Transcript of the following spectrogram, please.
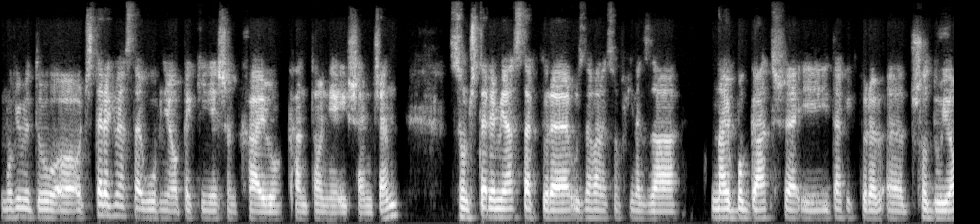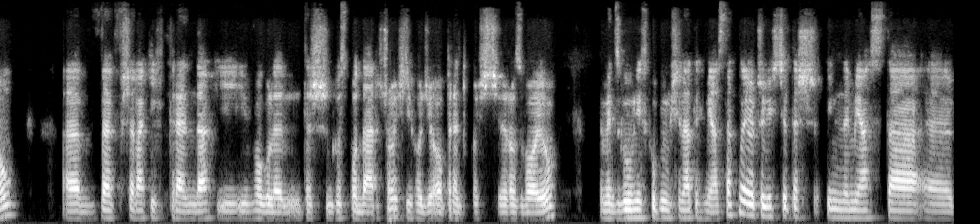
Mówimy tu o, o czterech miastach, głównie o Pekinie, Szanghaju, Kantonie i Shenzhen. Są cztery miasta, które uznawane są w Chinach za najbogatsze i, i takie, które e, przodują e, we wszelakich trendach i, i w ogóle też gospodarczo, jeśli chodzi o prędkość rozwoju. Więc głównie skupimy się na tych miastach. No i oczywiście też inne miasta, e,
